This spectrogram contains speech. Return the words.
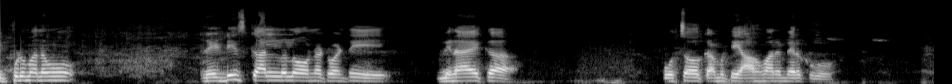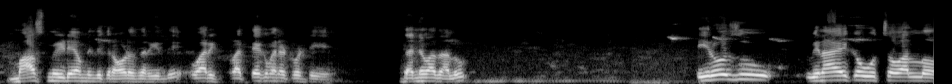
ఇప్పుడు మనము రెడ్డిస్ కాలనీలో ఉన్నటువంటి వినాయక ఉత్సవ కమిటీ ఆహ్వానం మేరకు మాస్ మీడియా ముందుకు రావడం జరిగింది. వారికి ప్రత్యేకమైనటువంటి ధన్యవాదాలు. ఈరోజు వినాయక ఉత్సవాల్లో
